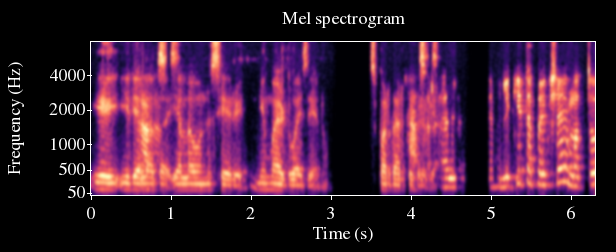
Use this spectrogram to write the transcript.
ಈ- ಇದೆಲ್ಲ ಎಲ್ಲವನ್ನು ಸೇರಿ ನಿಮ್ಮ ಅಡ್ವೈಸ್ ಏನು? ಸ್ಪರ್ಧಾರ್ಥಿಗಳಿಗೆ. ಲಿಖಿತ ಪರೀಕ್ಷೆ ಮತ್ತು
